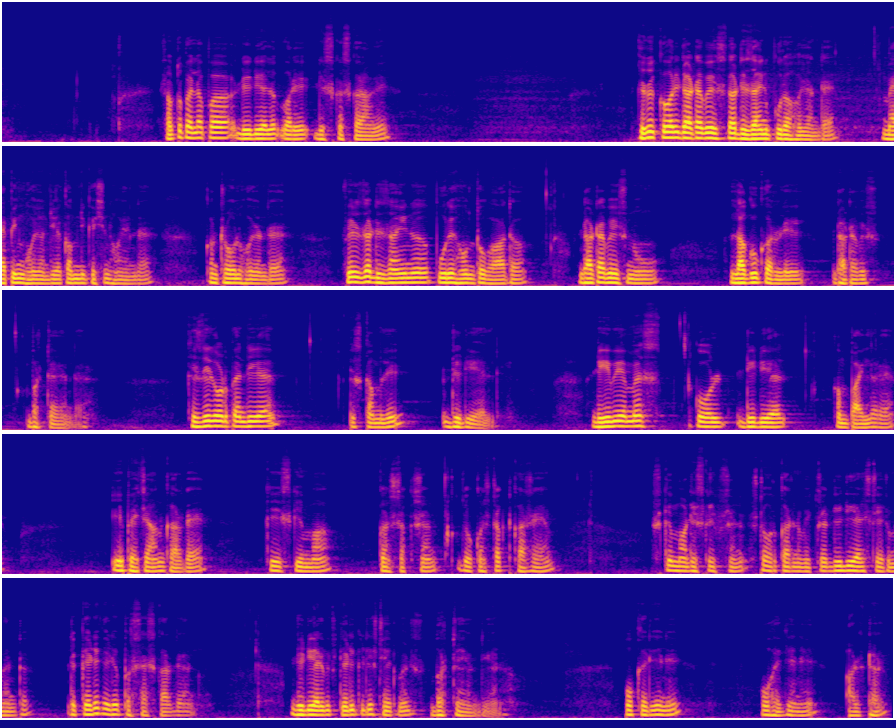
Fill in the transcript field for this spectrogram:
ਸਭ ਤੋਂ ਪਹਿਲਾਂ ਆਪਾਂ DDL ਬਾਰੇ ਡਿਸਕਸ ਕਰਾਂਗੇ। ਜਦੋਂ ਇੱਕ ਵਾਰੀ ਡਾਟਾਬੇਸ ਦਾ ਡਿਜ਼ਾਈਨ ਪੂਰਾ ਹੋ ਜਾਂਦਾ ਹੈ ਮੈਪਿੰਗ ਹੋ ਜਾਂਦੀ ਹੈ ਕਮਿਊਨੀਕੇਸ਼ਨ ਹੋ ਜਾਂਦਾ ਹੈ ਕੰਟਰੋਲ ਹੋ ਜਾਂਦਾ ਹੈ, ਫਿਰ ਇਸ ਦਾ ਡਿਜ਼ਾਈਨ ਪੂਰੇ ਹੋਣ ਤੋਂ ਬਾਅਦ ਡਾਟਾਬੇਸ ਨੂੰ ਲਾਗੂ ਕਰਨ ਲਈ ਡਾਟਾਬੇਸ ਵਰਤਿਆ ਜਾਂਦਾ ਹੈ। ਕਿਸ ਦੀ ਲੋੜ ਪੈਂਦੀ ਹੈ? ਇਸ ਕੰਮ ਲਈ DDL ਦੀ DBMS ਕੋਲ DDL ਕੰਪਾਈਲਰ ਹੈ ਇਹ ਪਹਿਚਾਨ ਕਰਦਾ ਹੈ ਕਿ ਸਕੀਮਾ ਕੰਸਟਰਕਸ਼ਨ ਜੋ ਕੰਸਟਰਕਟ ਕਰ ਰਹੇ ਹਾਂ ਸਕੀਮਾ ਡਿਸਕ੍ਰਿਪਸ਼ਨ ਸਟੋਰ ਕਰਨ ਵਿੱਚ DDL ਸਟੇਟਮੈਂਟ ਦੇ ਕਿਹੜੇ ਕਿਹੜੇ ਪ੍ਰੋਸੈਸ ਕਰਦੇ ਹਨ DDL ਵਿੱਚ ਕਿਹੜੀ ਕਿਹੜੀ ਸਟੇਟਮੈਂਟਸ ਵਰਤੇ ਜਾਂਦੀਆਂ ਹਨ ਉਹ ਕਿਹੜੀਆਂ ਨੇ ਉਹ ਹੈਗੇ ਨੇ alter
